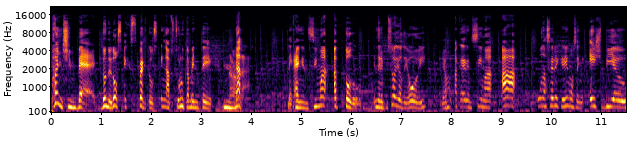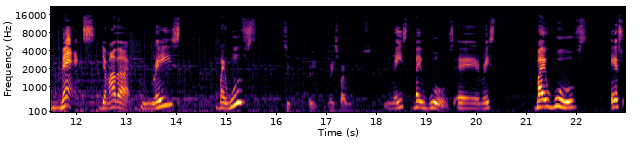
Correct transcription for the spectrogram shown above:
Punching Bag, donde dos expertos en absolutamente Nada. nada, le caen encima a todo. En el episodio de hoy le vamos a caer encima a una serie que vimos en HBO Max llamada Raised by Wolves. Raised by Wolves. Raised by Wolves. Eh, Raised by Wolves es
